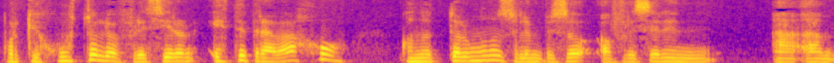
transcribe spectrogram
Porque justo le ofrecieron este trabajo cuando todo el mundo se lo empezó a ofrecer en, a, a-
